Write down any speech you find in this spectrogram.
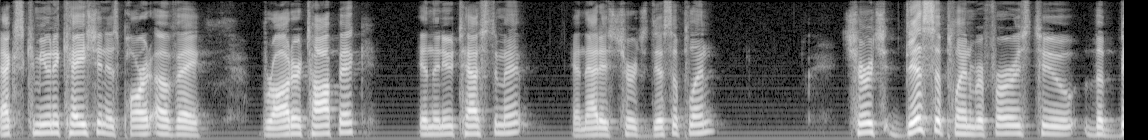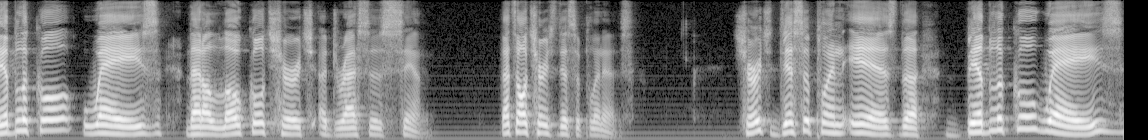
Excommunication is part of a broader topic in the New Testament and that is church discipline. Church discipline refers to the biblical ways that a local church addresses sin. That's all church discipline is. Church discipline is the biblical ways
